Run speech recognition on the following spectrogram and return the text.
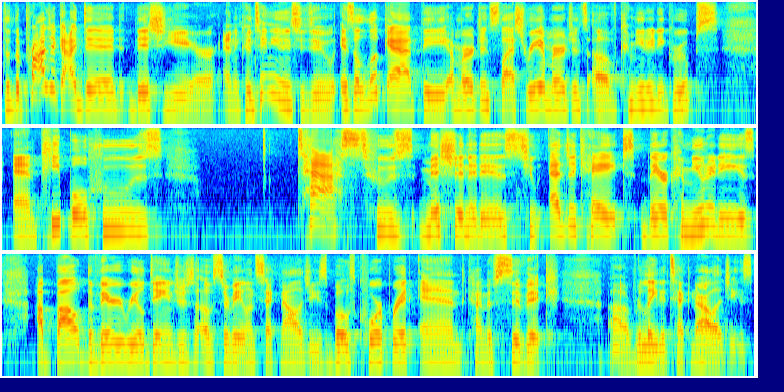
The, the project I did this year and continuing to do is a look at the emergence slash reemergence of community groups and people whose tasked whose mission it is to educate their communities about the very real dangers of surveillance technologies, both corporate and kind of civic uh, related technologies.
